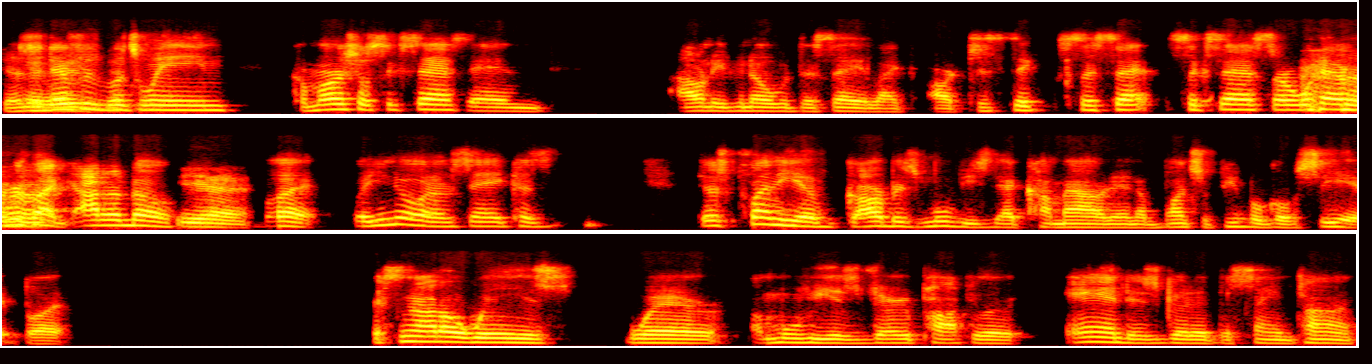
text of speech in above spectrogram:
There's a difference between commercial success and I don't even know what to say, like artistic success, success or whatever. like I don't know. Yeah. But but you know what I'm saying? Because there's plenty of garbage movies that come out and a bunch of people go see it, but it's not always where a movie is very popular and is good at the same time.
